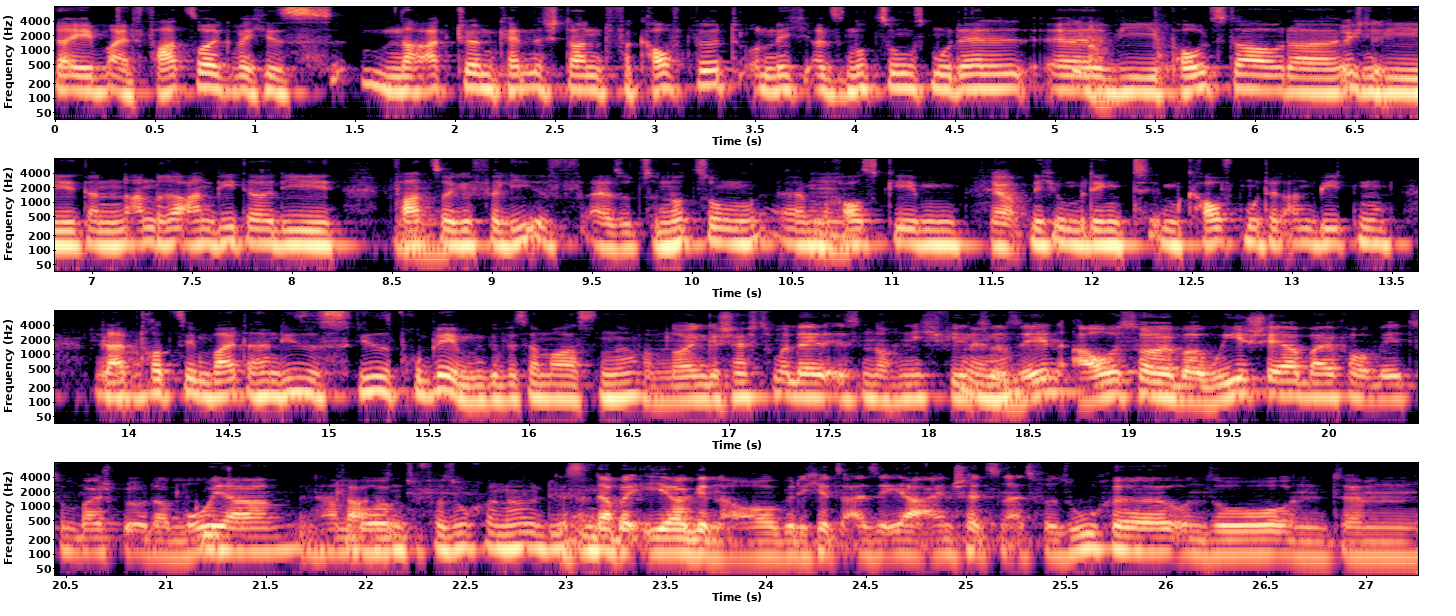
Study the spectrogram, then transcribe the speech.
ja eben ein Fahrzeug, welches nach aktuellem Kenntnisstand verkauft wird und nicht als Nutzungsmodell äh, genau. wie Polestar oder Richtig. irgendwie dann andere Anbieter, die Fahrzeuge mhm. also zur Nutzung ähm, mhm. rausgeben, ja. nicht unbedingt im Kaufmodell anbieten, bleibt ja. trotzdem weiterhin dieses, dieses Problem gewissermaßen. Ne? Vom neuen Geschäftsmodell ist noch nicht viel nee, zu ne? sehen, außer über WeShare bei VW zum Beispiel oder Moja in Hamburg. Klar, das sind so Versuche. Ne? das sind aber eher genau, würde ich jetzt also eher einschätzen als Versuche und so und ähm,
